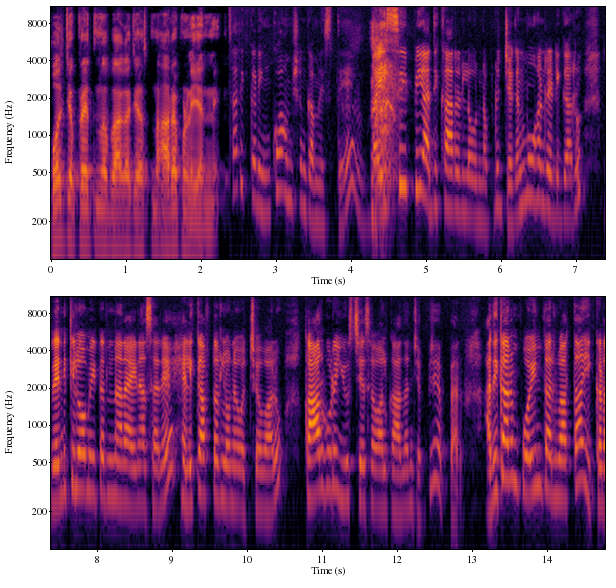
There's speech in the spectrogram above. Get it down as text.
పోల్చే ప్రయత్నంలో బాగా చేస్తున్న ఆరోపణలు ఇవన్నీ సార్ ఇక్కడ ఇంకో అంశం గమనిస్తే వైసీపీ అధికారంలో ఉన్నప్పుడు జగన్మోహన్ రెడ్డి గారు రెండు కిలోమీటర్లన్నర అయినా సరే హెలికాప్టర్లోనే వచ్చేవారు కారు కూడా యూజ్ చేసేవాళ్ళు కాదని చెప్పి చెప్పారు. అధికారం పోయిన తర్వాత ఇక్కడ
